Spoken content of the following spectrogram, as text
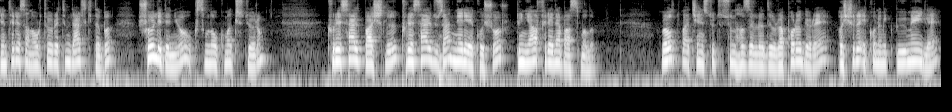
Enteresan orta öğretim ders kitabı. Şöyle deniyor, o kısmını okumak istiyorum. Küresel başlığı, küresel düzen nereye koşuyor? Dünya frene basmalı. World Watch Enstitüsü'nün hazırladığı rapora göre aşırı ekonomik büyüme ile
